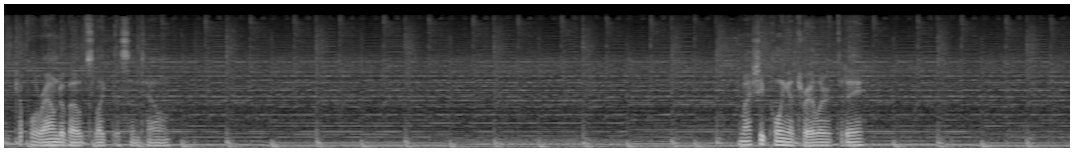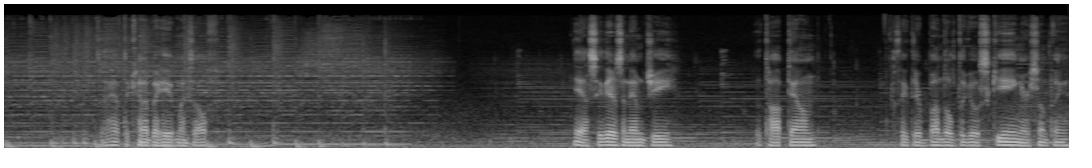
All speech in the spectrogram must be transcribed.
A couple roundabouts like this in town. I'm actually pulling a trailer today. So I have to kind of behave myself. Yeah, see there's an MG. The top down. Looks like they're bundled to go skiing or something.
